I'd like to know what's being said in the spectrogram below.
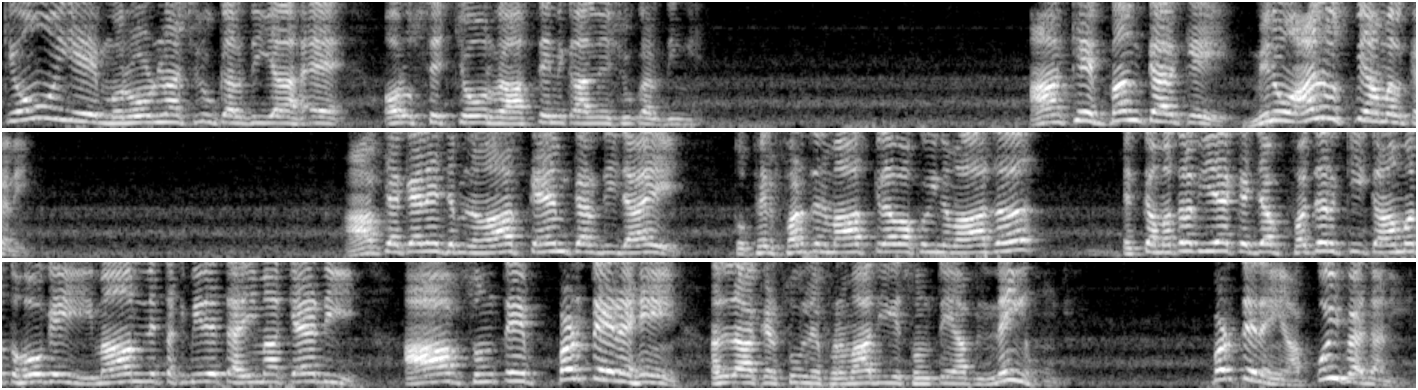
کیوں یہ مروڑنا شروع کر دیا ہے اور اس سے چور راستے نکالنے شروع کر دیے آنکھیں بند کر کے منو ان اس پہ عمل کریں۔ آپ کیا کہہ رہے ہیں؟ جب نماز قائم کر دی جائے تو پھر فرض نماز کے علاوہ کوئی نماز اس کا مطلب یہ ہے کہ جب فجر کی قامت ہو گئی، امام نے تکبیر تحریمہ کہہ دی، آپ سنتے پڑھتے رہیں، اللہ کے رسول نے فرما دی، یہ سنتے اب نہیں ہوں گی پڑھتے رہیں آپ، کوئی فائدہ نہیں ہے۔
